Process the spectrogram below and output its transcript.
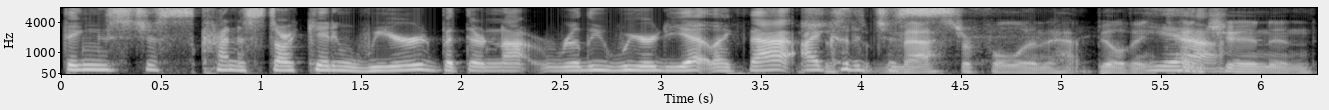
things just kind of start getting weird but they're not really weird yet like that i could have just masterful in ha- building Yeah. tension and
